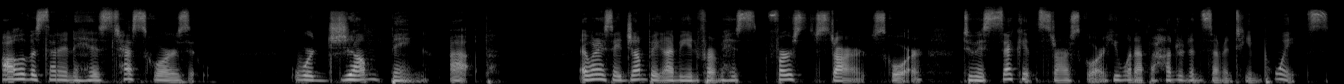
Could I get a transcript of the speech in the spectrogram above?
all of a sudden his test scores were jumping up. And when I say jumping, I mean from his first star score to his second star score, he went up 117 points.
